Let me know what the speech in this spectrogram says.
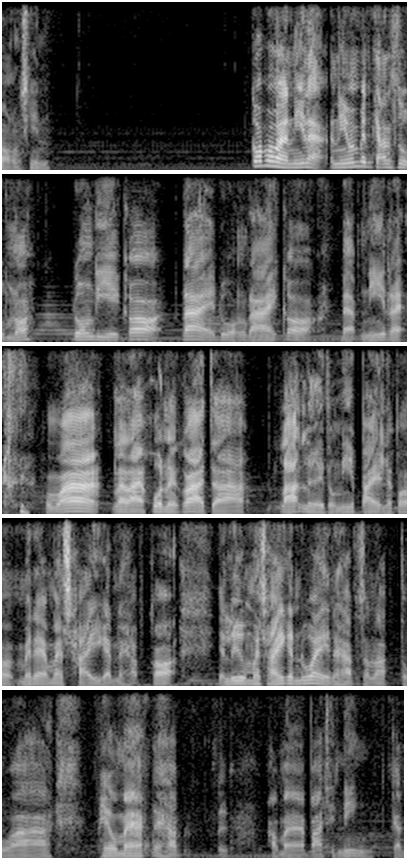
สองชิ้น ก็ประมาณนี้แหละ อันนี้มันเป็นการสุ่มเนาะดวงดีก็ได้ดวงร้ายก็แบบนี้แหละ ผมว่าหลายๆ คนก็อาจจะละเลยตรงนี้ไปแล้วก็ไม่ได้เอามาใช้กันนะครับ ก็อย่าลืมมาใช้กันด้วยนะครับสำหรับตัว p a l m a x นะครับหรือเอามาบาร์เทนนิ่งกัน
